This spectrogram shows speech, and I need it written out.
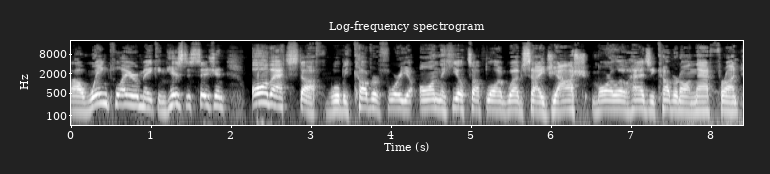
uh, wing player making his decision. All that stuff will be covered for you on the Heel Tough Blog website. Josh Marlowe has you covered on that front.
